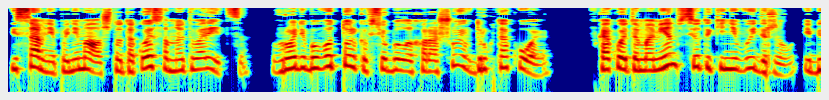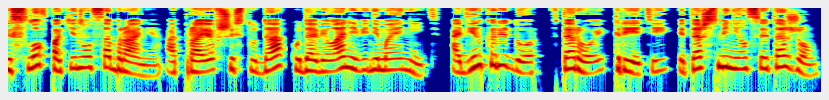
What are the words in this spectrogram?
и сам не понимал, что такое со мной творится. Вроде бы вот только все было хорошо, и вдруг такое. В какой-то момент все-таки не выдержал и без слов покинул собрание, отправившись туда, куда вела невидимая нить. Один коридор, второй, третий, этаж сменился этажом,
